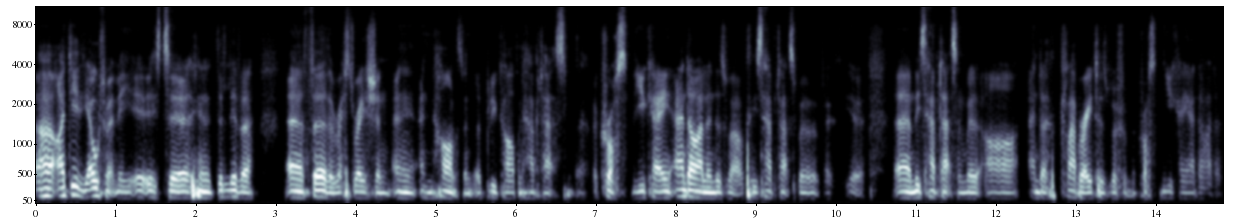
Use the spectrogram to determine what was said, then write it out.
uh, ideally, ultimately, it is to you know, deliver uh, further restoration and enhancement of blue carbon habitats across the UK and Ireland as well. These habitats were both, um, these habitats and we are and our collaborators were from across the UK and Ireland.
